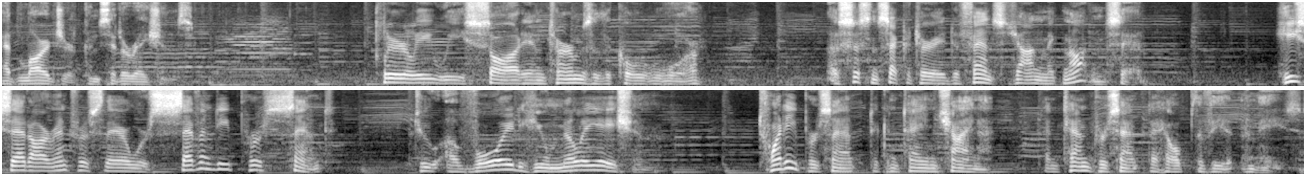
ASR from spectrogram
had larger considerations. Clearly, we saw it in terms of the Cold War. Assistant Secretary of Defense John McNaughton said, he said our interests there were 70% to avoid humiliation, 20% to contain China, and 10% to help the Vietnamese.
